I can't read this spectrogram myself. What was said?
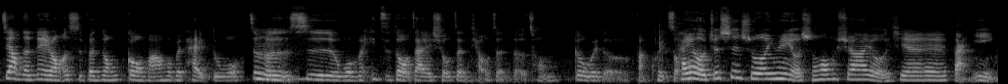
这样的内容二十分钟够吗？会不会太多？这个是我们一直都在修正调整的，从各位的反馈中。还有就是说，因为有时候需要有一些反应，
